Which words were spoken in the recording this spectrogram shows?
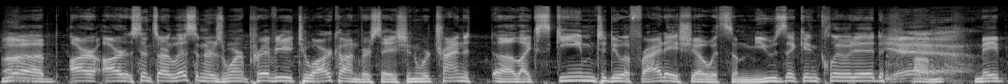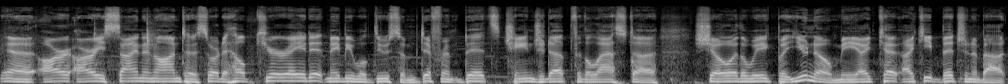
Um, uh, our our since our listeners weren't privy to our conversation, we're trying to uh, like scheme to do a Friday show with some music included. Yeah. Um, maybe uh, Ari's signing on to sort of help curate it. Maybe we'll do some different bits, change it up for the last uh, show of the week. But you know me, I kept, I keep bitching about.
